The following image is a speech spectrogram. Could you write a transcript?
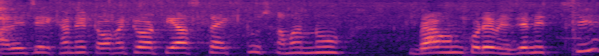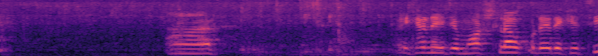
আর এই যে এখানে টমেটো আর পেঁয়াজটা একটু সামান্য ব্রাউন করে ভেজে নিচ্ছি। আর এখানে এই যে মশলাও করে রেখেছি,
